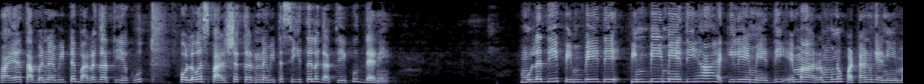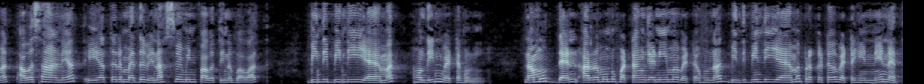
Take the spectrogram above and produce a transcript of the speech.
পায় තබන විට බර ගතියකුත් පොළව ස්පර්ශ කරන විට සීතල ගතියකුත් දැනේ. මුලදී පිම්බීමේදී හා හැකිලීමේදී එම අරමුණු පටන් ගැනීමත් අවසානයත් ඒ අතර මැද වෙනස් වෙමින් පවතින බවත් බිඳි බිඳි යෑමත් හොඳින් වැටහුණි. නමුත් දැන් අරමුණු පටන් ගැනීම වැටහුණත් බිඳි බිඳි යෑම ප්‍රකටව වැටහෙන්නේ නැත.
